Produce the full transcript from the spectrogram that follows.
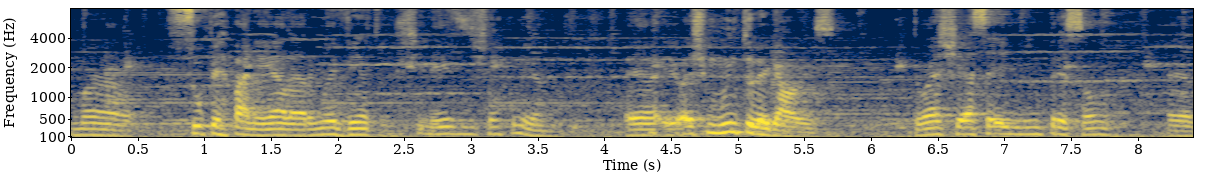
uma super panela, era um evento, os chineses estão comendo. É, eu acho muito legal isso. Então acho que essa é a minha impressão é,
